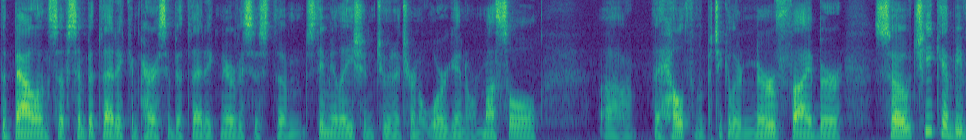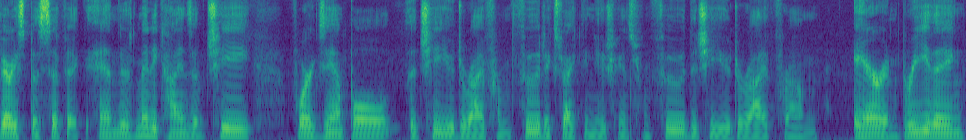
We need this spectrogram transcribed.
the balance of sympathetic and parasympathetic nervous system stimulation to an internal organ or muscle, uh, the health of a particular nerve fiber. So chi can be very specific, and there's many kinds of chi. For example, the chi you derive from food, extracting nutrients from food, the chi you derive from air and breathing.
